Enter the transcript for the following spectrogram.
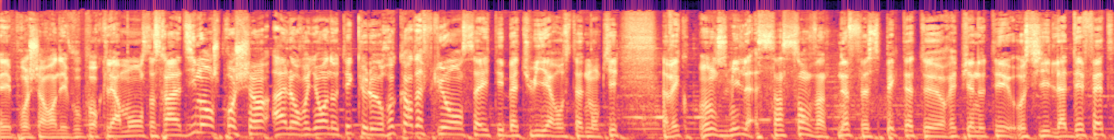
Et prochain rendez-vous pour Clermont, ça sera dimanche prochain à Lorient. À noter que le record d'affluence a été battu hier au stade Montpied avec 11 529 spectateurs. Et puis à noter aussi la défaite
